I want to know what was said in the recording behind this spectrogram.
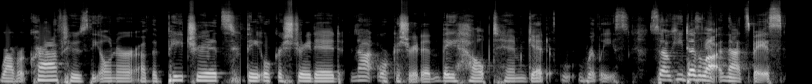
Robert Kraft, who's the owner of the Patriots. They orchestrated, not orchestrated, they helped him get released. So he does a lot in that space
